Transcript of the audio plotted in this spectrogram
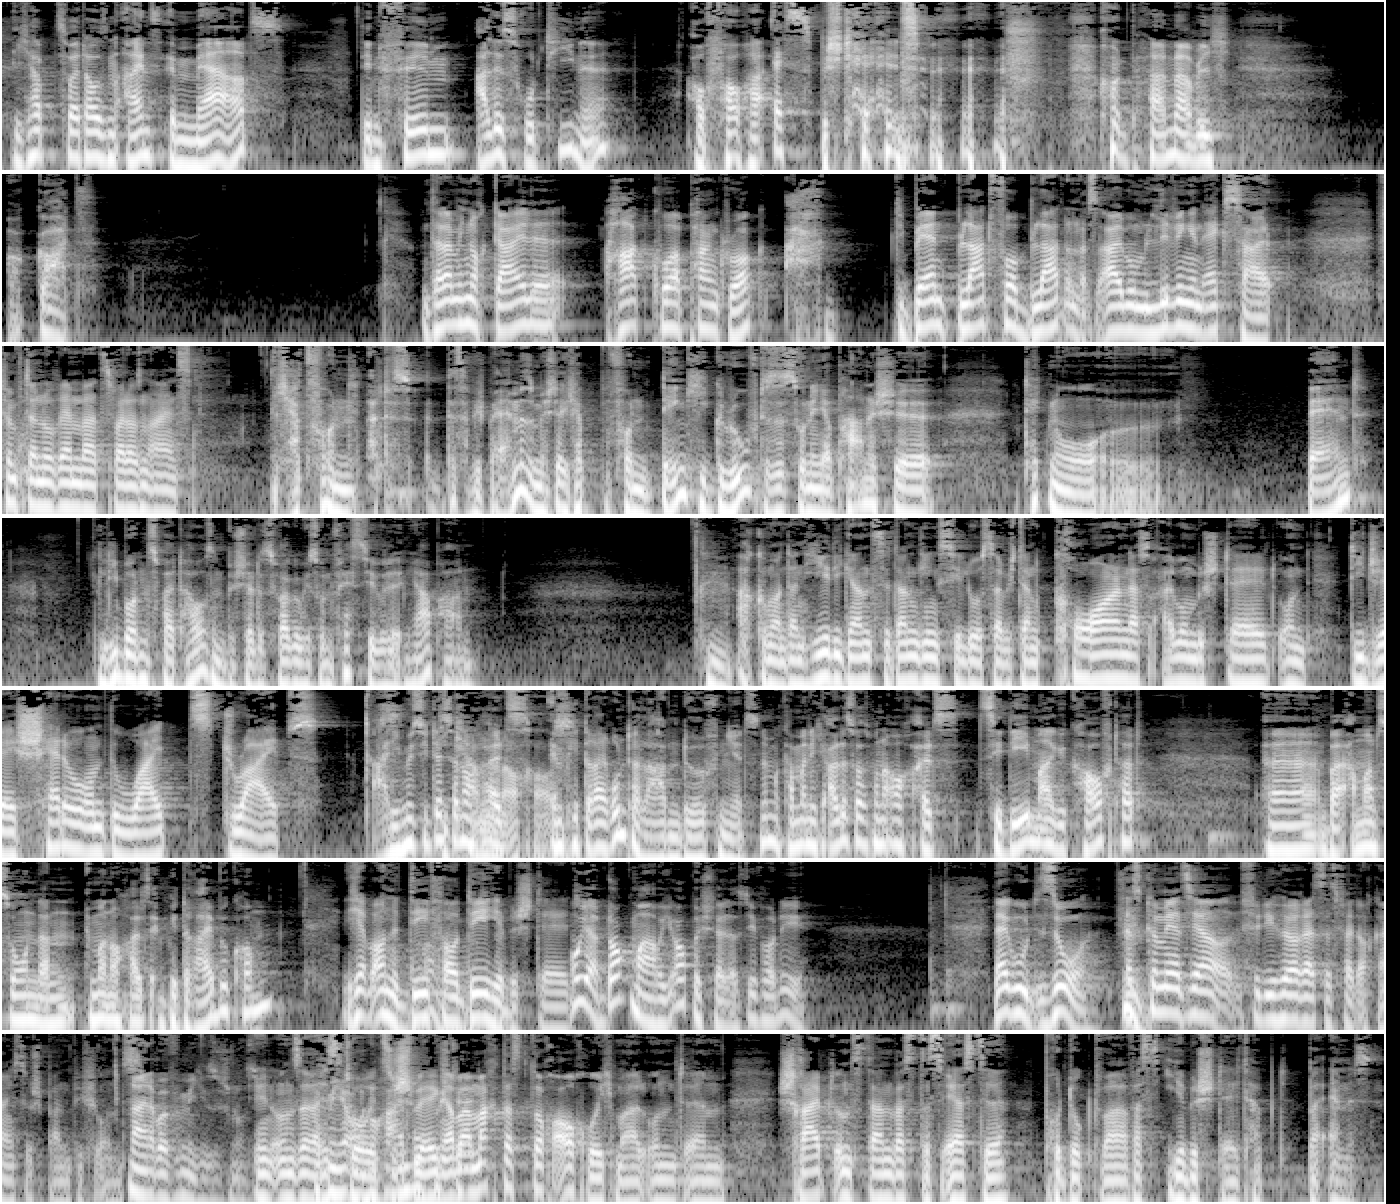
ich hab 2001 im März den Film Alles Routine auf VHS bestellt. Und dann habe ich, oh Gott, Und dann habe ich noch geile Hardcore Punk Rock. Ach, die Band Blood for Blood und das Album Living in Exile. 5. November 2001. ich habe von, ach, das, das habe ich bei Amazon bestellt, ich habe von Denki Groove, das ist so eine japanische Techno-Band, Libon 2000 bestellt. Das war, glaube ich, so ein Festival in Japan. Ach guck mal, und dann hier die ganze, dann ging's hier los, da habe ich dann Korn das Album bestellt und DJ Shadow und The White Stripes. Eigentlich müsste ich das Die ja noch als auch raus. MP3 runterladen dürfen jetzt. Ne? Man kann man nicht alles, was man auch als CD mal gekauft hat, äh, bei Amazon dann immer noch als MP3 bekommen? Ich habe auch eine DVD hier bestellt. Oh ja, Dogma habe ich auch bestellt als DVD. Na gut, so, das Hm. können wir jetzt ja, für die Hörer ist das vielleicht auch gar nicht so spannend wie für uns. Nein, aber für mich ist es schon lustig. in unserer Historie zu schwelgen. Aber macht das doch auch ruhig mal und ähm, schreibt uns dann, was das erste Produkt war, was ihr bestellt habt bei Amazon.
